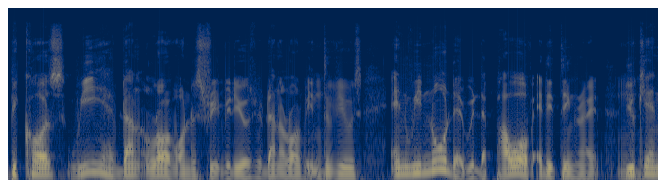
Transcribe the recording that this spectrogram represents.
because we have done a lot of on the street videos, we've done a lot of Mm. interviews, and we know that with the power of editing, right, you Mm. can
